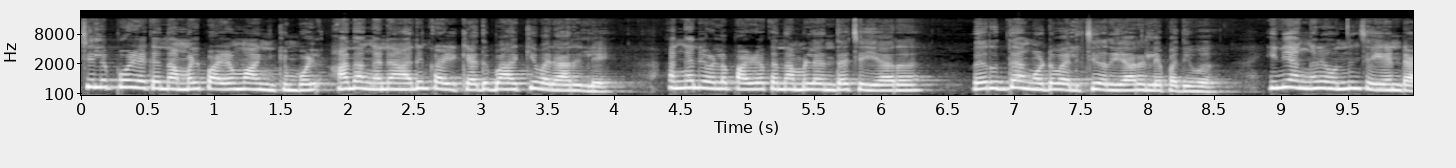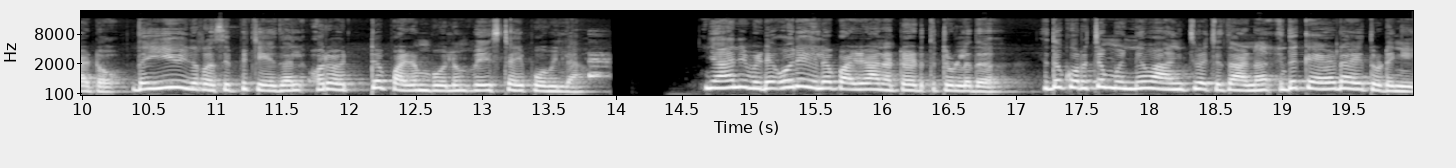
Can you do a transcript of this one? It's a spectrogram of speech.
ചിലപ്പോഴൊക്കെ നമ്മൾ പഴം വാങ്ങിക്കുമ്പോൾ അതങ്ങനെ ആരും കഴിക്കാതെ ബാക്കി വരാറില്ലേ? അങ്ങനെയുള്ള പഴമൊക്കെ നമ്മൾ എന്താ ചെയ്യാറ്? വെറുതെ അങ്ങോട്ട് വലിച്ചെറിയാറില്ലേ പതിവ്? ഇനി അങ്ങനെ ഒന്നും ചെയ്യണ്ട കേട്ടോ. ദാ ഈ റെസിപ്പി ചെയ്താൽ ഒരൊറ്റ പഴം പോലും വേസ്റ്റായി പോവില്ല. ഞാനിവിടെ ഒരു കിലോ പഴമാണ് കേട്ടോ എടുത്തിട്ടുള്ളത്. ഇത് കുറച്ച് മുന്നേ വാങ്ങിച്ചു വെച്ചതാണ്. ഇത് കേടായി തുടങ്ങി.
